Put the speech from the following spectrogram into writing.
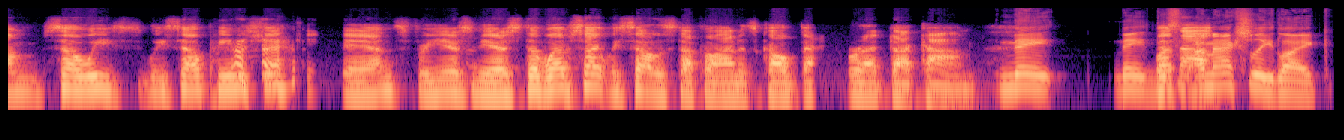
um. So we we sell penis shaped cake pans for years and years. The website we sell the stuff on is called bachelorette.com. Nate, Nate, this, uh, I'm actually like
